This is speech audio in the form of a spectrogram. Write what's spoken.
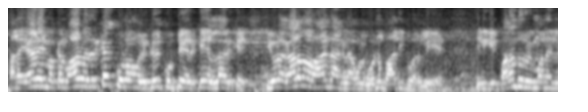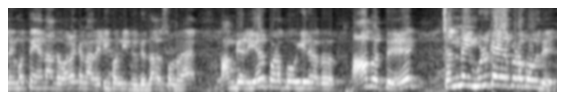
ஆனால் ஏழை மக்கள் வாழ்வதற்கு குளம் இருக்குது குட்டி இருக்கு எல்லாம் இருக்குது இவ்வளோ காலமாக வாழ்ந்தாங்களே அவங்களுக்கு ஒன்றும் பாதிப்பு வரலையே. இன்னைக்கு பரந்தூர் விமான நிலையம் மட்டும் ஏன்னா அந்த வழக்கை நான் ரெடி பண்ணிட்டு இருக்கிறதால சொல்றேன். அங்க ஏற்பட போகிற ஆபத்து சென்னை முழுக்க ஏற்பட போகுது.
